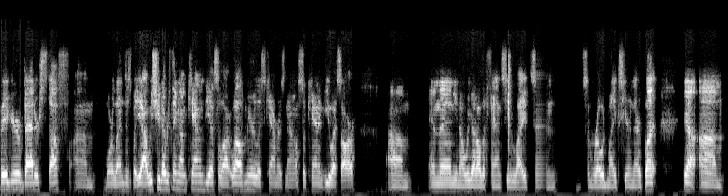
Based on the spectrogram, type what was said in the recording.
bigger, better stuff, um, more lenses. But yeah, we shoot everything on Canon DSLR. Well, mirrorless cameras now, so Canon EOS R. Um, and then you know we got all the fancy lights and some Rode mics here and there, but yeah, um,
